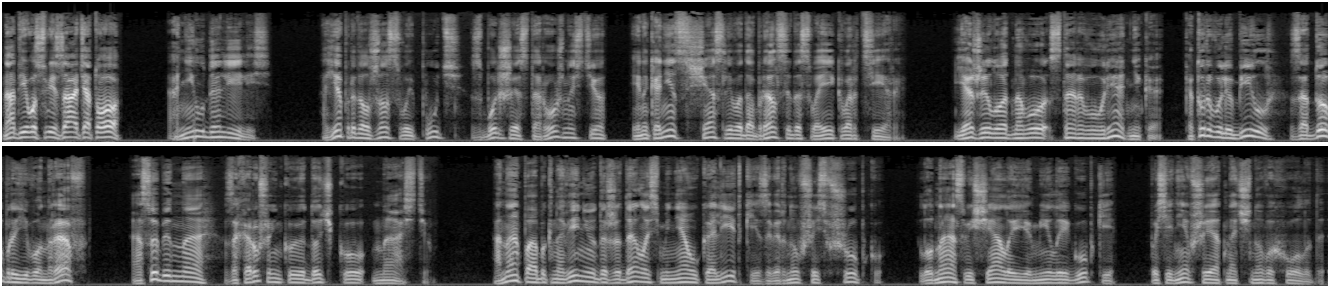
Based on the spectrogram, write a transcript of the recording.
надо его связать, а то...» Они удалились, а я продолжал свой путь с большей осторожностью и, наконец, счастливо добрался до своей квартиры. Я жил у одного старого урядника, которого любил за добрый его нрав, особенно за хорошенькую дочку Настю. Она по обыкновению дожидалась меня у калитки, завернувшись в шубку. Луна освещала ее милые губки, посиневшие от ночного холода.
